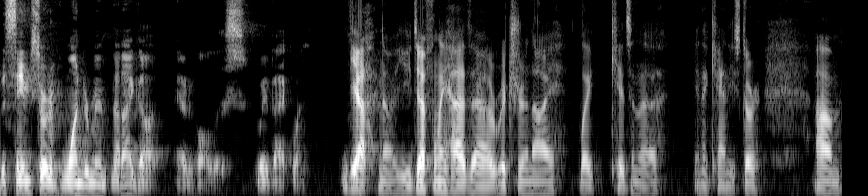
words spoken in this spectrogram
the same sort of wonderment that I got out of all this way back when. Yeah, no, you definitely had uh, Richard and I like kids in a in a candy store. Um,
